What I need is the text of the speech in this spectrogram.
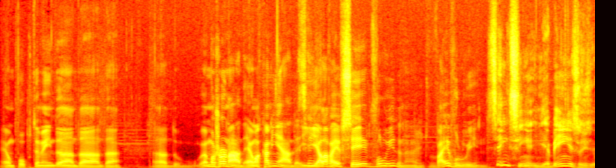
é um pouco também da. da, da- ah, do- é uma jornada, é uma caminhada. Sim. E ela vai ser evoluída, né? A gente vai evoluir. Sim, sim, e é bem isso. gente.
